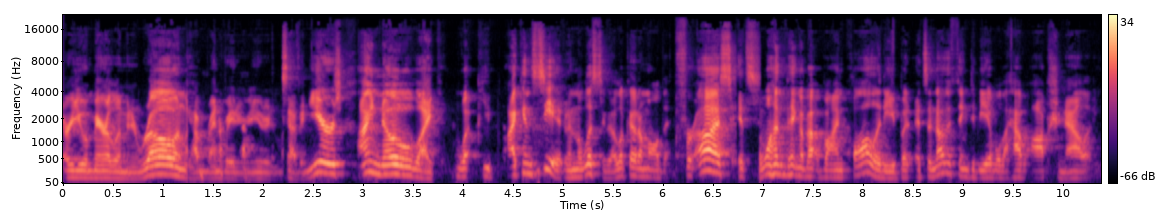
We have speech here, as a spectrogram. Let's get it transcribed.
are you a Marilyn Monroe and you haven't renovated your unit in seven years? I know like what people I can see it in the listings. I look at them all day. For us, it's one thing about buying quality, but it's another thing to be able to have optionality.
